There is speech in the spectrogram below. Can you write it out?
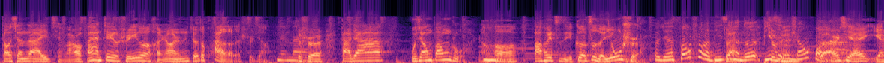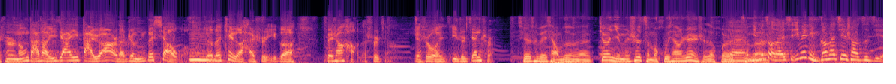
到现在一起玩，我发现这个是一个很让人觉得快乐的事情。明白就是大家互相帮助，然后发挥自己各自的优势。我觉得丰富了彼此很多彼此的生活对，啊，而且也是能达到一加一大于二的这么一个效果。嗯我觉得这个还是一个非常好的事情，也是我一直坚持。其实特别想问问，就是你们是怎么互相认识的，或者怎么？你们走到一起，因为你们刚才介绍自己，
